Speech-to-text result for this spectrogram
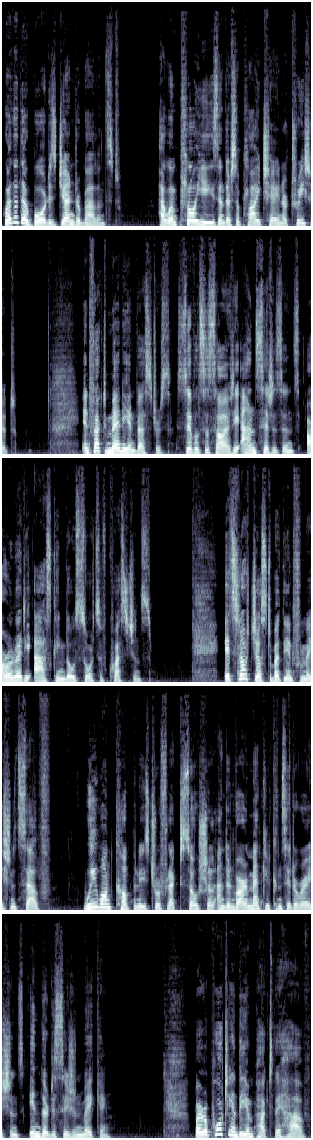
whether their board is gender balanced, how employees and their supply chain are treated. In fact, many investors, civil society, and citizens are already asking those sorts of questions. It's not just about the information itself. We want companies to reflect social and environmental considerations in their decision making. By reporting on the impact they have,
